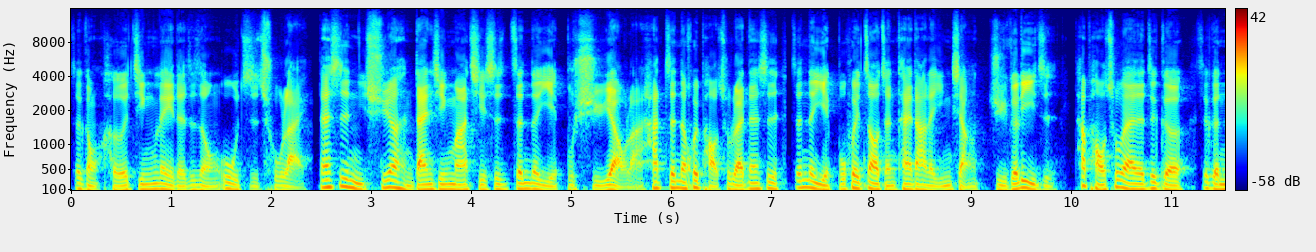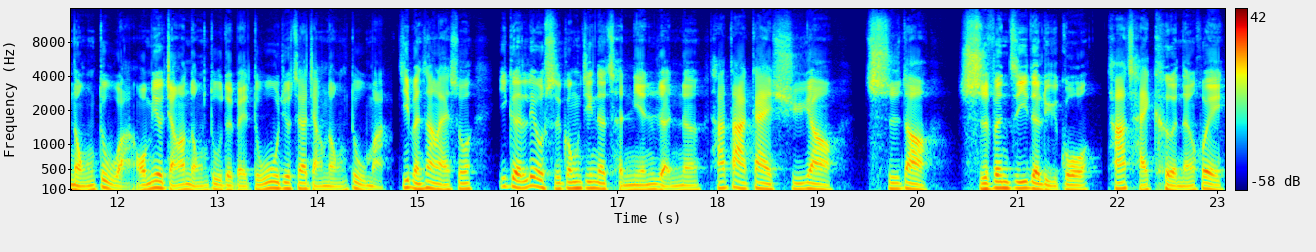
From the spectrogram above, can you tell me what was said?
这种合金类的这种物质出来。但是你需要很担心吗？其实真的也不需要啦，它真的会跑出来，但是真的也不会造成太大的影响。举个例子。它跑出来的这个这个浓度啊，我们有讲到浓度，对不对？毒物就是要讲浓度嘛。基本上来说，一个六十公斤的成年人呢，他大概需要吃到十分之一的铝锅，它才可能会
